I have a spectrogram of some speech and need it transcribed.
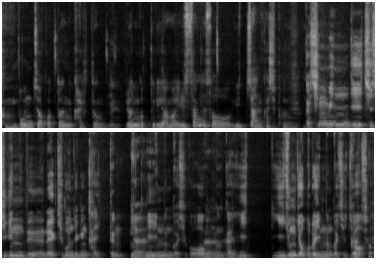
근본적 어떤 갈등 네. 이런 것들이 아마 일상에서 있지 않을까 싶어요. 그러니까 식민지 지식인들의 기본적인 갈등이 네. 있는 것이고 네. 그러니까 이, 이중적으로 있는 것이죠. 그렇죠.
